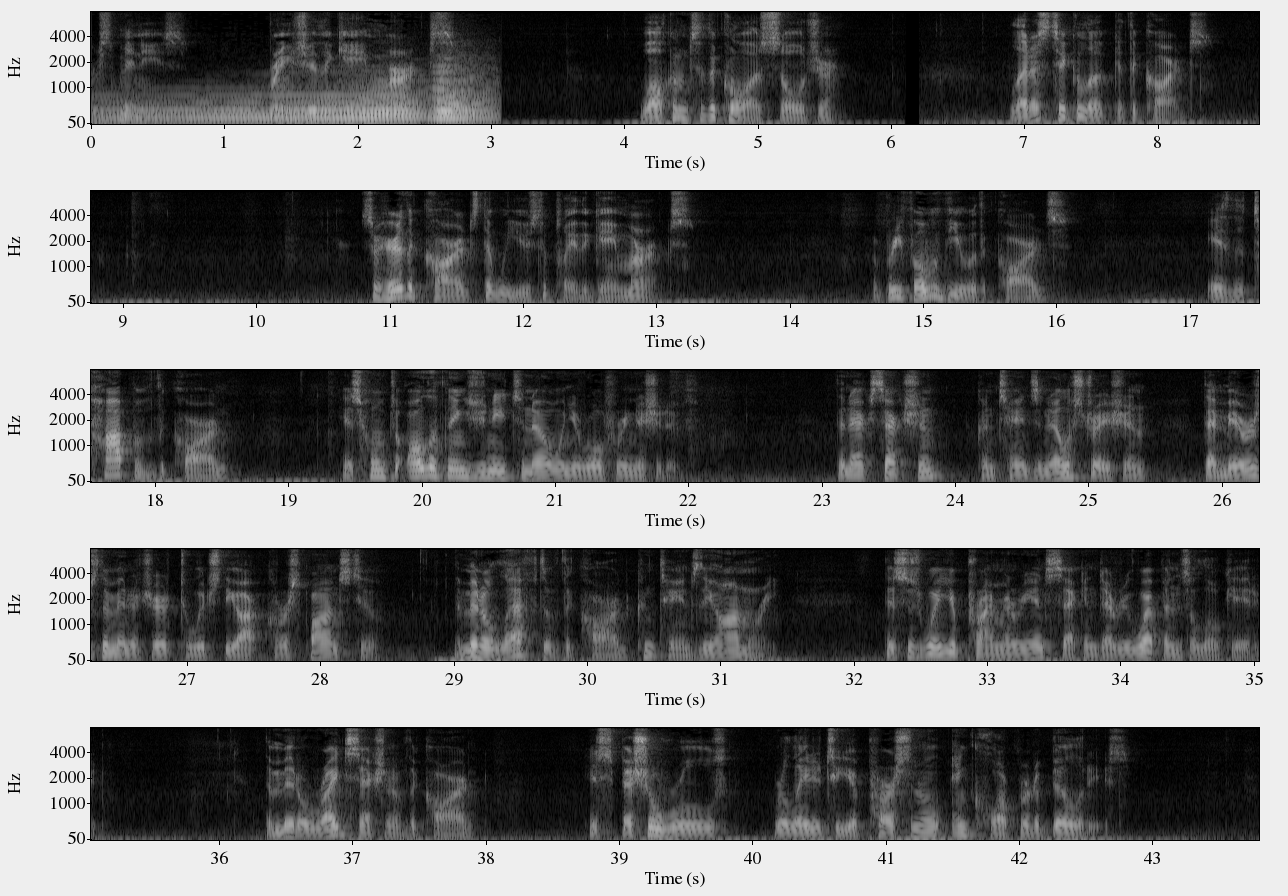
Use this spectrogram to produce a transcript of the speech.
Mercs Minis brings you the game Mercs. Welcome to the cause, soldier. Let us take a look at the cards. So here are the cards that we use to play the game Mercs. A brief overview of the cards is the top of the card is home to all the things you need to know when you roll for initiative. The next section contains an illustration that mirrors the miniature to which the art corresponds to. The middle left of the card contains the armory. This is where your primary and secondary weapons are located. The middle right section of the card is special rules related to your personal and corporate abilities.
